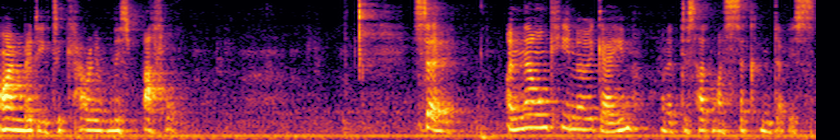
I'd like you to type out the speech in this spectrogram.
I'm ready to carry on this battle. So, I'm now on chemo again, and I've just had my second dose,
